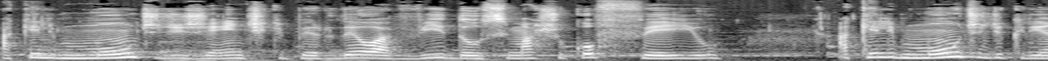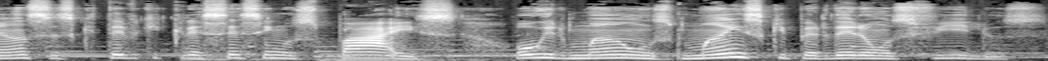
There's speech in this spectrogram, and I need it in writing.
aquele monte de gente que perdeu a vida ou se machucou feio, aquele monte de crianças que teve que crescer sem os pais ou irmãos, mães que perderam os filhos.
